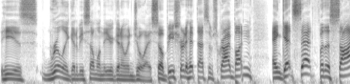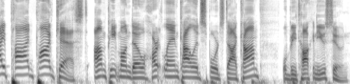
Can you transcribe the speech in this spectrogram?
he is really going to be someone that you're going to enjoy. So be sure to hit that subscribe button and get set for the CyPOD podcast. I'm Pete Mundo, HeartlandCollegeSports.com. We'll be talking to you soon.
